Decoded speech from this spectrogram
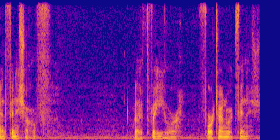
and finish off with a three or four turn whip finish.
